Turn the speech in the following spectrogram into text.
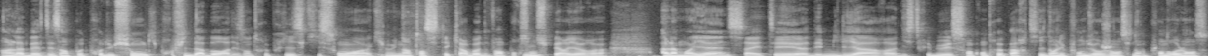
hein, la baisse des impôts de production qui profitent d'abord à des entreprises qui, sont, euh, qui ont une intensité carbone 20% Mm. supérieure euh, à la moyenne. Ça a été euh, des milliards euh, distribués sans contrepartie dans les plans d'urgence et dans le plan de relance,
